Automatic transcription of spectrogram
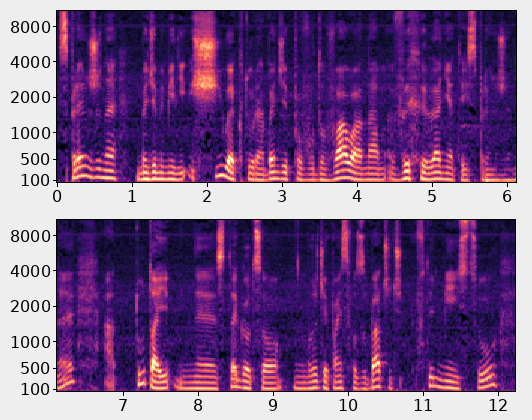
sprężynę, będziemy mieli siłę, która będzie powodowała nam wychylenie tej sprężyny, a tutaj z tego, co możecie Państwo zobaczyć w tym miejscu, E,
